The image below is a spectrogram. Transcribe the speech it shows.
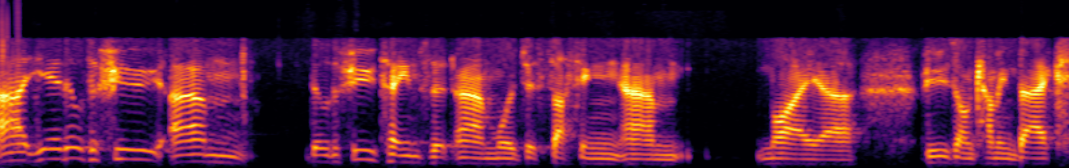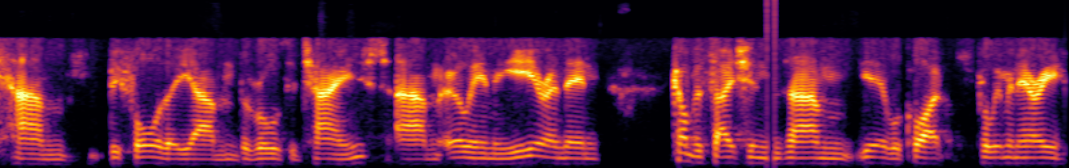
Uh, yeah, there was a few. Um, there was a few teams that um, were just sussing um, my uh, views on coming back um, before the um, the rules had changed um, early in the year, and then conversations, um, yeah, were quite preliminary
